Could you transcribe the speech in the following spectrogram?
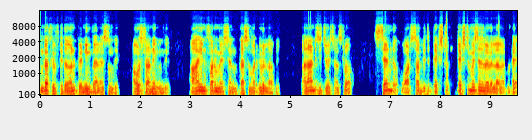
ఇంకా ఫిఫ్టీ థౌసండ్ పెండింగ్ బ్యాలెన్స్ ఉంది. అవుట్ స్టాండింగ్ ఉంది. ఆ ఇన్ఫర్మేషన్ కస్టమర్కి వెళ్ళాలి. అలాంటి సిచ్యువేషన్స్లో send WhatsApp with text text మెసేజ్లో వెళ్ళాలనుకుంటే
